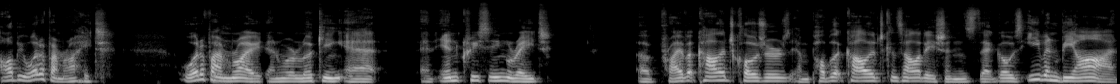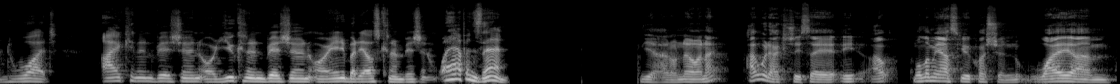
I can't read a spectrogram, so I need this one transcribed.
Alby, what if I'm right? What if I'm right and we're looking at an increasing rate of private college closures and public college consolidations that goes even beyond what I can envision or you can envision or anybody else can envision? What happens then? Yeah, I don't know. And I, I would actually say, eh, I, well, let me ask you a question. Why, um,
